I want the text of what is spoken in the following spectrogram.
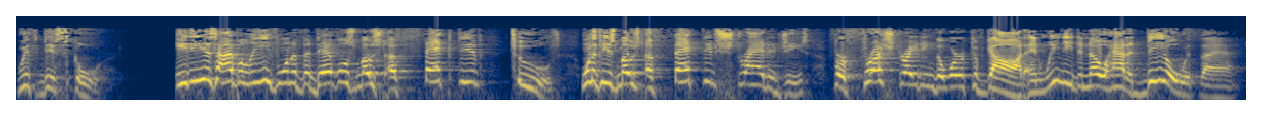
with discord. It is, I believe, one of the devil's most effective tools, one of his most effective strategies for frustrating the work of God, and we need to know how to deal with that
